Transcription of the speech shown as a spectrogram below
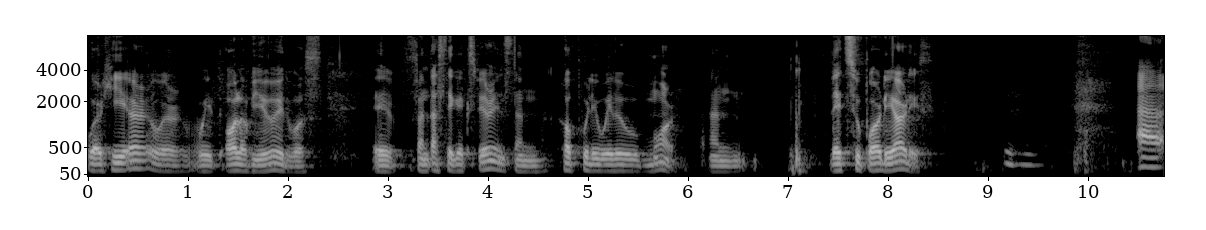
We're here, we're with all of you. It was a fantastic experience, and hopefully we do more. And let's support the artists. Mm -hmm. uh,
